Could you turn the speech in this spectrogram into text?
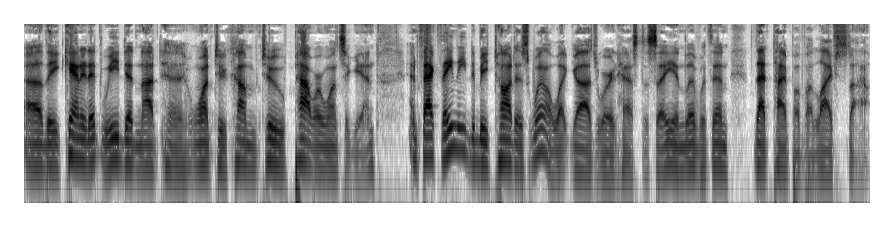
uh, the candidate we did not uh, want to come to power once again. In fact, they need to be taught as well what God's Word has to say and live within that type of a lifestyle.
